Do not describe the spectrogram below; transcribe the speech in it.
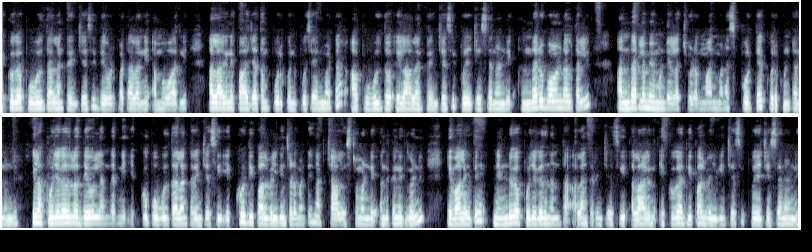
ఎక్కువగా పువ్వులతో అలంకరించేసి దేవుడి పటాలని అమ్మవారిని అలాగనే పాజాతం పూలు కొన్ని పూసాయనమాట ఆ పువ్వులతో ఇలా అలంకరించేసి పూజ చేశానండి. అందరూ బాగుండాలి తల్లి. అందరిలో మేము ఉండేలా చూడమ్మా అని మనస్ఫూర్తిగా కోరుకుంటానండి. ఇలా పూజ గదిలో దేవుళ్ళందరినీ ఎక్కువ పువ్వులతో అలంకరించేసి ఎక్కువ దీపాలు వెలిగించడం అంటే నాకు చాలా ఇష్టం అండి అందుకని ఇదిగోండి ఇవాళ అయితే నిండుగా పూజ గదిని అంతా అలంకరించేసి అలాగనే ఎక్కువగా దీపాలు వెలిగించేసి పూజ చేశానండి.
